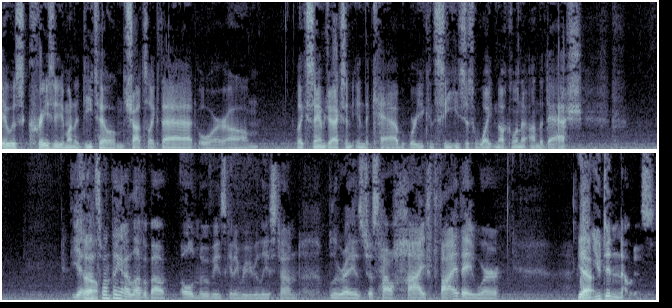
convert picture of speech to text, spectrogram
it was crazy the amount of detail in shots like that, or um, like Sam Jackson in the cab where you can see he's just white knuckling it on the dash. Yeah, So- that's one thing I love about old movies getting re-released on Blu-ray is just how high-fi they were. Yeah, You didn't notice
